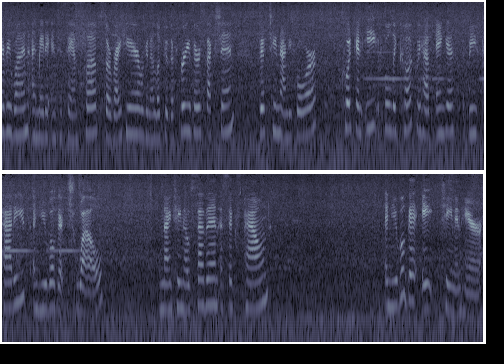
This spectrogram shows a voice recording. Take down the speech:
Everyone, I made it into Sam's Club. So right here, we're gonna look through the freezer section. $15.94. Quick and eat, fully cooked. We have Angus beef patties and you will get 12. 1907, a six pound. And you will get 18 in here.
